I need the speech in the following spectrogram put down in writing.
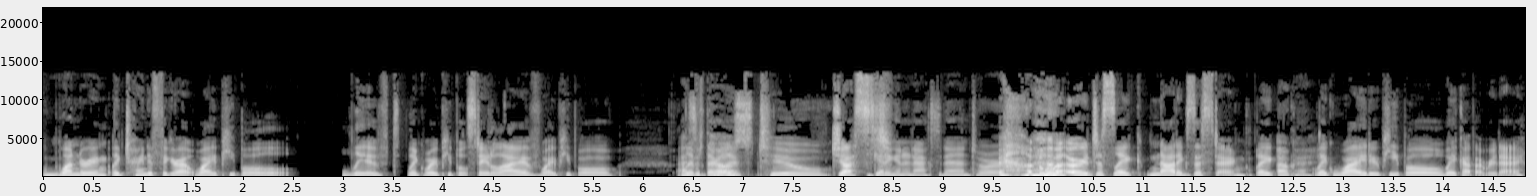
wondering like trying to figure out why people lived like why people stayed alive why people As lived their lives to just getting in an accident or or just like not existing. Like Okay. like why do people wake up every day?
